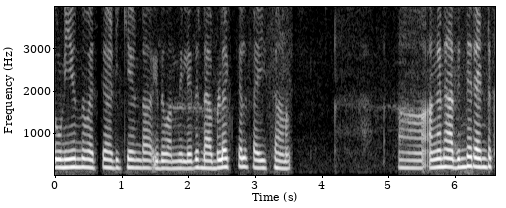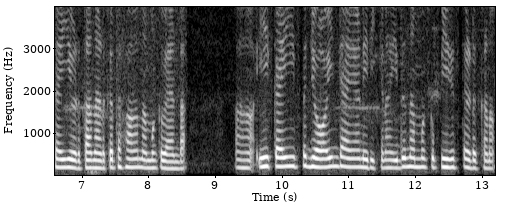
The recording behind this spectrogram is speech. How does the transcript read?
തുണിയൊന്നും വെച്ച് അടിക്കേണ്ട ഇത് വന്നില്ല. ഇത് ഡബിൾ എക്സൽ സൈസാണ് അങ്ങനെ അതിന്റെ രണ്ട് കൈ എടുത്താൽ നടുക്കത്തെ ഭാഗം നമുക്ക് വേണ്ട. ഈ കൈ ഇപ്പോൾ ജോയിന്റ് ആയാണ് ഇരിക്കണം. ഇത് നമുക്ക് പിരുത്തെടുക്കണം.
